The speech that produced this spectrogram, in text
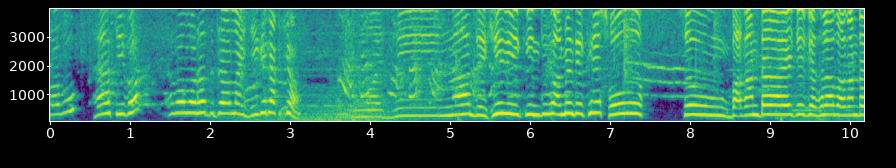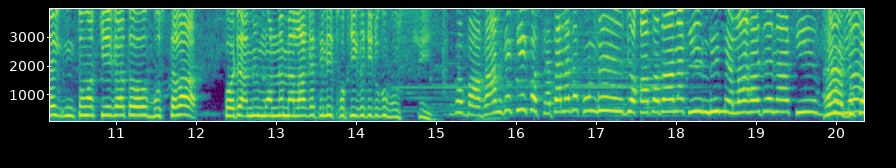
বাবু। হ্যাঁ কি গো? এগো মোর দুটা মাইঝিকে ডাকছ? মাঝি না দেখিনি কিন্তু আমি দেখিলে সৌ সৌ বাগানটা গেছিলা বাগানটা তোমার কে গা তো বুঝতেলা। কয়টা আমি মনে মেলা গেছিলি ঠকি গেছি টুকু বুঝছি। বাগানকে কি করতে তা না তো কোনটি জকা পাতা না কি মেলা হয়েছে না কি? হ্যাঁ? দুটা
